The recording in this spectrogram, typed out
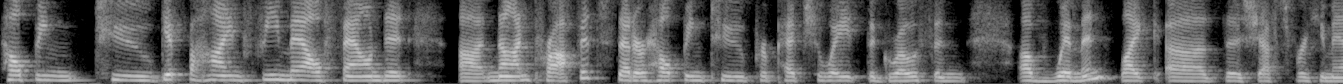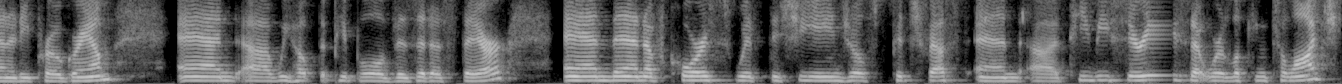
helping to get behind female founded uh, nonprofits that are helping to perpetuate the growth and of women, like uh, the Chefs for Humanity program. And uh, we hope that people will visit us there. And then, of course, with the She Angels Pitch Fest and uh, TV series that we're looking to launch,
